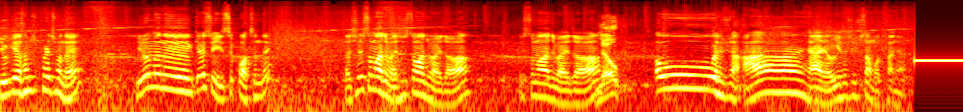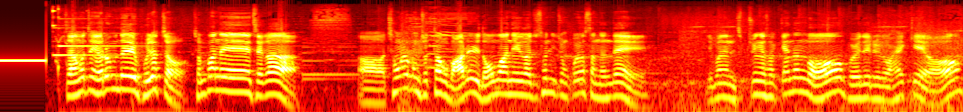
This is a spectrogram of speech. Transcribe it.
여기가 38초네? 이러면은 깰 수 있을 것 같은데? 자 실수만 하지 마 실수만 하지 말자. 실수만 하지 말자. 오우 잠시만. 아야 여기서 실수하면 어떡하냐. 자 아무튼 여러분들 보셨죠? 전판에 제가 어, 청월검 좋다고 말을 너무 많이 해가지고 손이 좀 꼬였었는데 이번엔 집중해서 깨는 거 보여드리도록 할게요.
